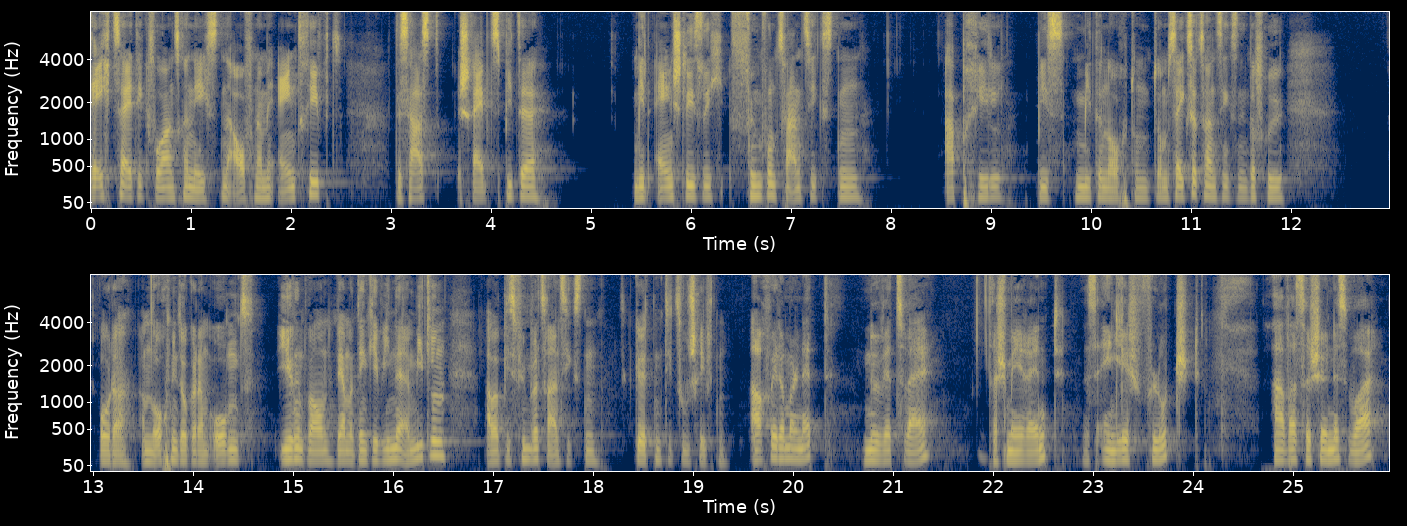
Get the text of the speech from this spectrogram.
rechtzeitig vor unserer nächsten Aufnahme eintrifft. Das heißt, schreibt's bitte mit einschließlich 25. April bis Mitternacht und am 26. in der Früh oder am Nachmittag oder am Abend irgendwann werden wir den Gewinner ermitteln, aber bis 25. götten die Zuschriften. Auch wieder mal nett, nur wir zwei. Der Schmäh rennt, das Englisch flutscht. Aber so schön es war,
